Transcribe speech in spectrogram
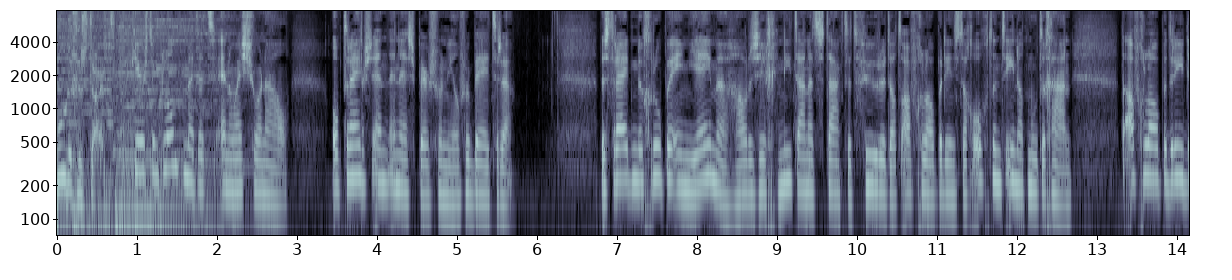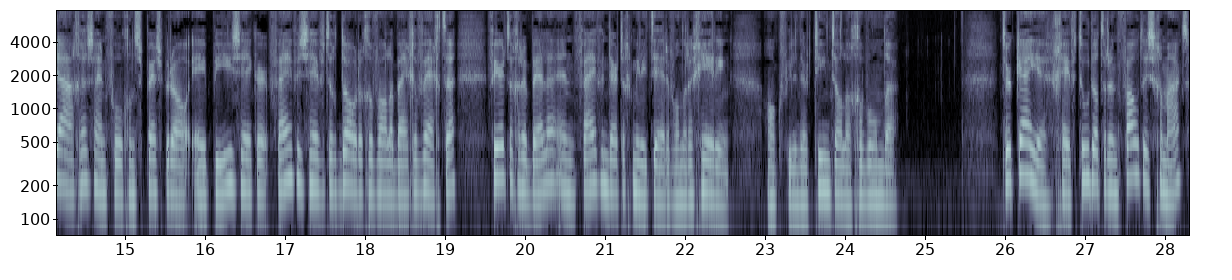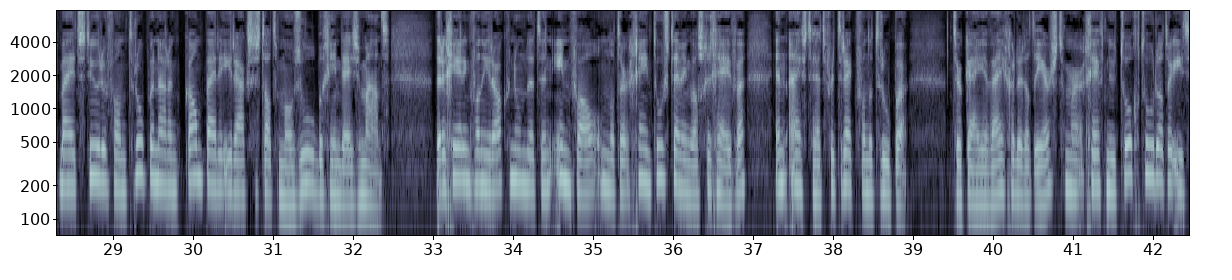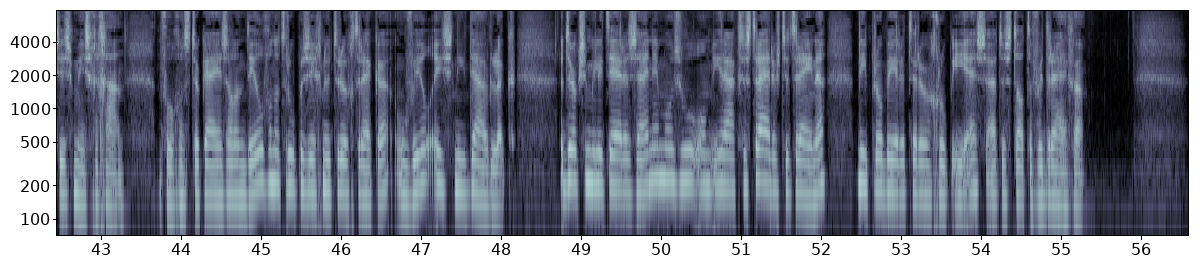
spoedige start. Kirsten Klomp met het NOS-journaal. Optreiders en NS-personeel verbeteren. De strijdende groepen in Jemen houden zich niet aan het staakt het vuren dat afgelopen dinsdagochtend in had moeten gaan. De afgelopen drie dagen zijn volgens persbureau AP zeker 75 doden gevallen bij gevechten, 40 rebellen en 35 militairen van de regering. Ook vielen er tientallen gewonden. Turkije geeft toe dat er een fout is gemaakt bij het sturen van troepen naar een kamp bij de Iraakse stad Mosul begin deze maand. De regering van Irak noemde het een inval omdat er geen toestemming was gegeven en eiste het vertrek van de troepen. Turkije weigerde dat eerst, maar geeft nu toch toe dat er iets is misgegaan. Volgens Turkije zal een deel van de troepen zich nu terugtrekken, hoeveel is niet duidelijk. De Turkse militairen zijn in Mosul om Iraakse strijders te trainen. Die proberen terreurgroep IS uit de stad te verdrijven.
